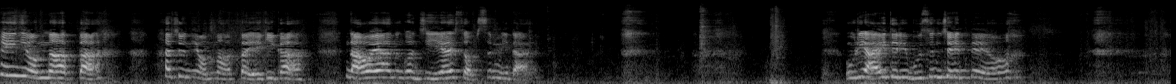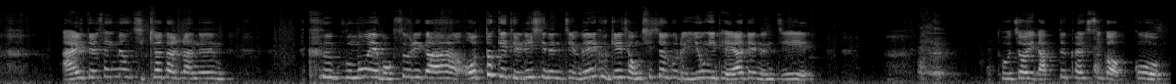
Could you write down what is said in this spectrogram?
혜인이 엄마 아빠, 하준이 엄마 아빠 얘기가 나와야 하는 건지 이해할 수 없습니다. 우리 아이들이 무슨 죄인데요? 아이들 생명 지켜달라는 그 부모의 목소리가 어떻게 들리시는지, 왜 그게 정치적으로 이용이 돼야 되는지 도저히 납득할 수가 없고,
